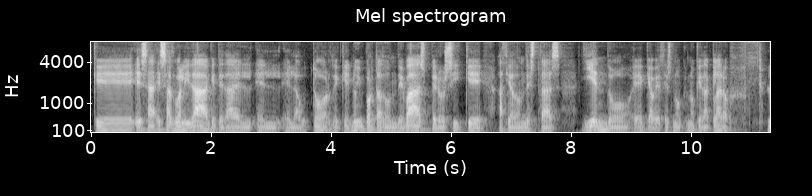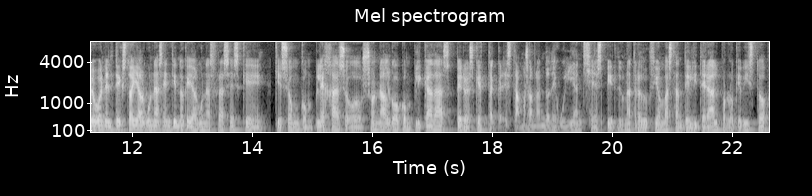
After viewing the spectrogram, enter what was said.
que esa, esa dualidad que te da el, autor de que no importa dónde vas, pero sí que hacia dónde estás yendo, eh, que a veces no, no queda claro. Luego en el texto hay algunas, entiendo que hay algunas frases que, son complejas o son algo complicadas, pero es que estamos hablando de William Shakespeare, de una traducción bastante literal, por lo que he visto,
